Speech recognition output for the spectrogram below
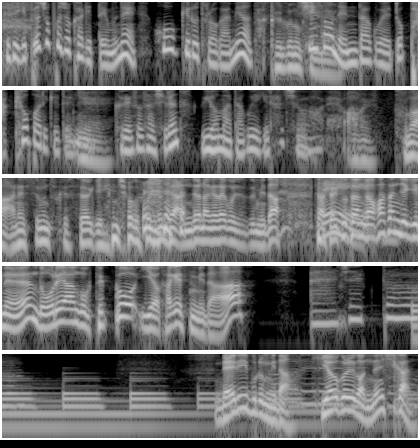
그래서 이게 뾰족뾰족하기 때문에 호흡기로 들어가면 씻어낸다고 해도 박혀버리게 되는. 예. 그래서 사실은 위험하다고 얘기를 하죠. 아, 네. 아, 분화 안 했으면 좋겠어요. 개인적으로는 네, 안전하게 살고 싶습니다. 자, 네. 백두산과 화산 얘기는 노래 한 곡 듣고 이어가겠습니다. 내리 부릅니다. 기억을 걷는 시간.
